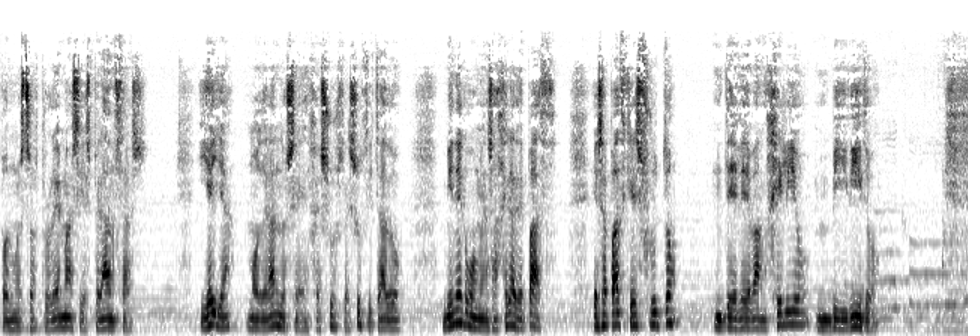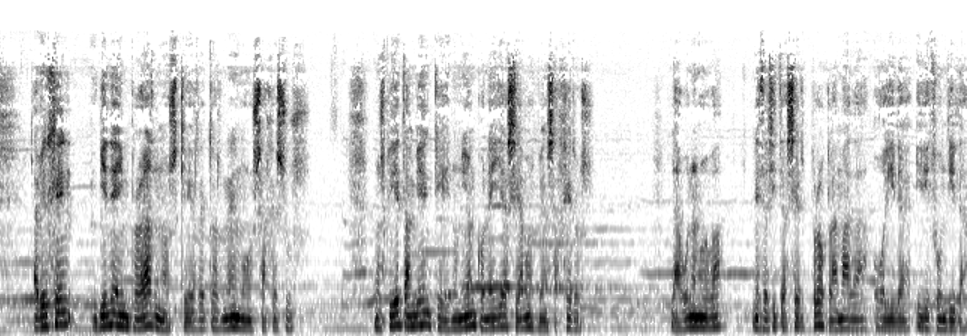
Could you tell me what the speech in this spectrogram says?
por nuestros problemas y esperanzas. Y ella, moderándose en Jesús resucitado, viene como mensajera de paz, esa paz que es fruto del Evangelio vivido. La Virgen viene a implorarnos que retornemos a Jesús. Nos pide también que en unión con ella seamos mensajeros, la buena nueva necesita ser proclamada, oída y difundida.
